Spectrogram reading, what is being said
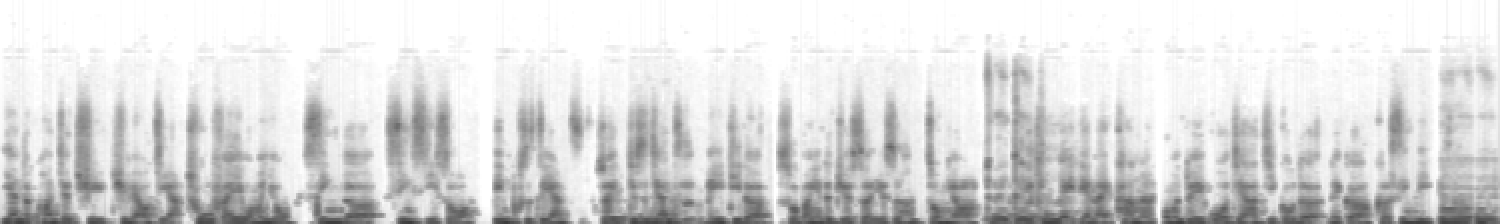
一样的框架去去了解啊，除非我们有新的信息说。并不是这样子，所以就是这样子，媒体的所扮演的角色也是很重要了。对对。从那一点来看呢，我们对于国家机构的那个可信力也是很重要。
